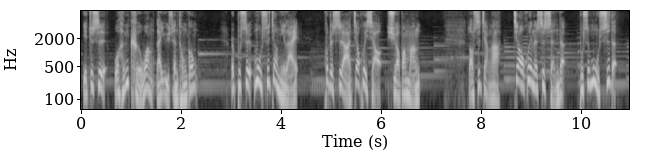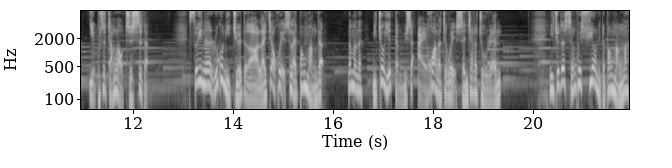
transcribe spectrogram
也就是我很渴望来与神同工，而不是牧师叫你来。或者是啊，教会小需要帮忙。老实讲啊，教会呢是神的，不是牧师的，也不是长老执事的。所以呢，如果你觉得啊来教会是来帮忙的，那么呢，你就也等于是矮化了这位神家的主人。你觉得神会需要你的帮忙吗？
